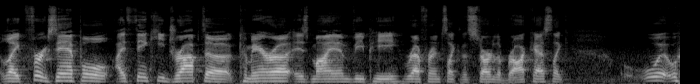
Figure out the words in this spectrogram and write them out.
Like, for example, I think he dropped a Kamara is my MVP reference, like at the start of the broadcast. Like, what,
